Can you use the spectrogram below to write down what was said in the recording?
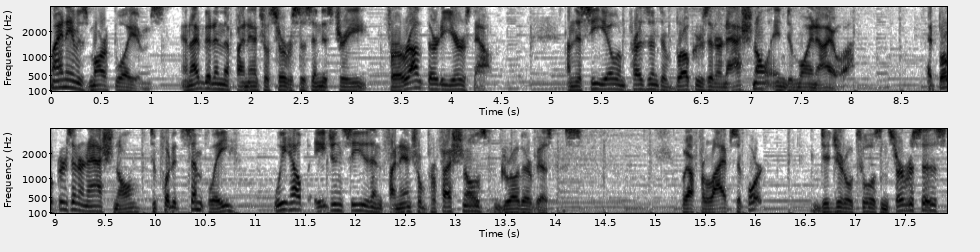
My name is Mark Williams, and I've been in the financial services industry for around 30 years now. I'm the CEO and president of Brokers International in Des Moines, Iowa. At Brokers International, to put it simply, we help agencies and financial professionals grow their business. We offer live support, digital tools and services,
